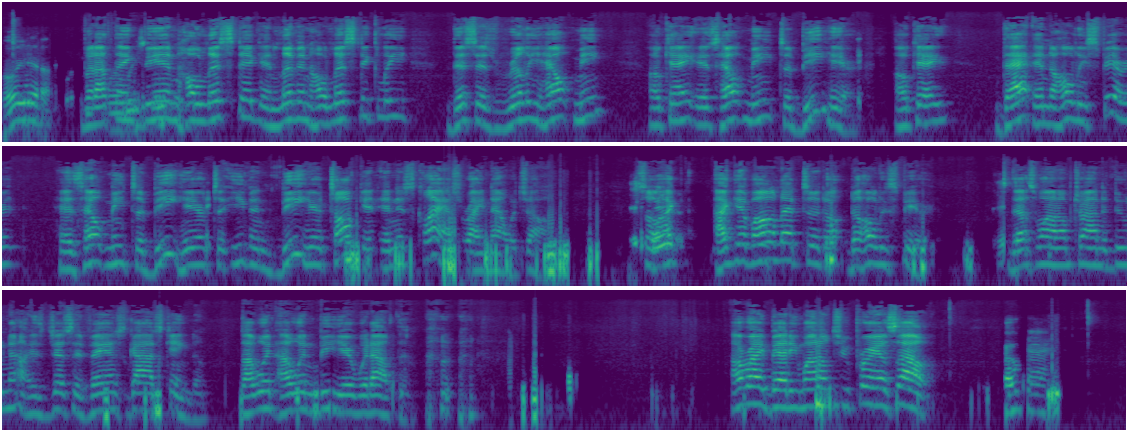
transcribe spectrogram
Oh yeah. But I think being holistic and living holistically, this has really helped me. Okay, it's helped me to be here. Okay, that and the Holy Spirit has helped me to be here, to even be here talking in this class right now with y'all. So I I give all that to the, the Holy Spirit. That's what I'm trying to do now. Is just advance God's kingdom. I would I wouldn't be here without them. all right, Betty, why don't you pray us out? Okay.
